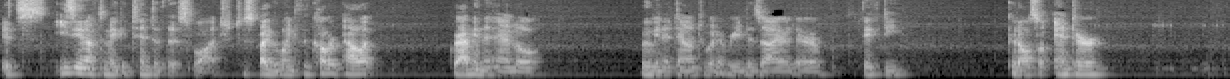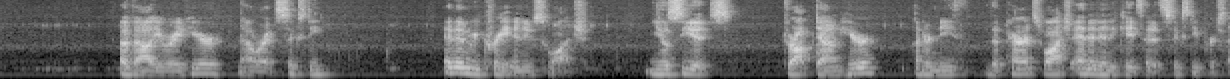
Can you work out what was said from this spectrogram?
It's easy enough to make a tint of this swatch just by going to the color palette, grabbing the handle, moving it down to whatever you desire there, 50. Could also enter a value right here. Now we're at 60. And then we create a new swatch. You'll see it's dropped down here underneath the parent swatch and it indicates that it's 60%.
